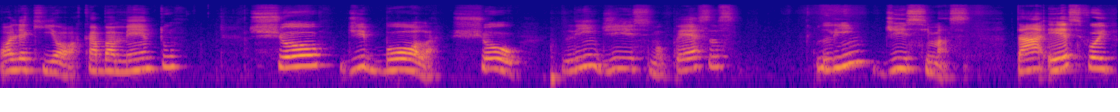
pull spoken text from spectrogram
Olha aqui, ó, acabamento. Show de bola, show. Lindíssimo, peças lindíssimas tá? Esse foi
